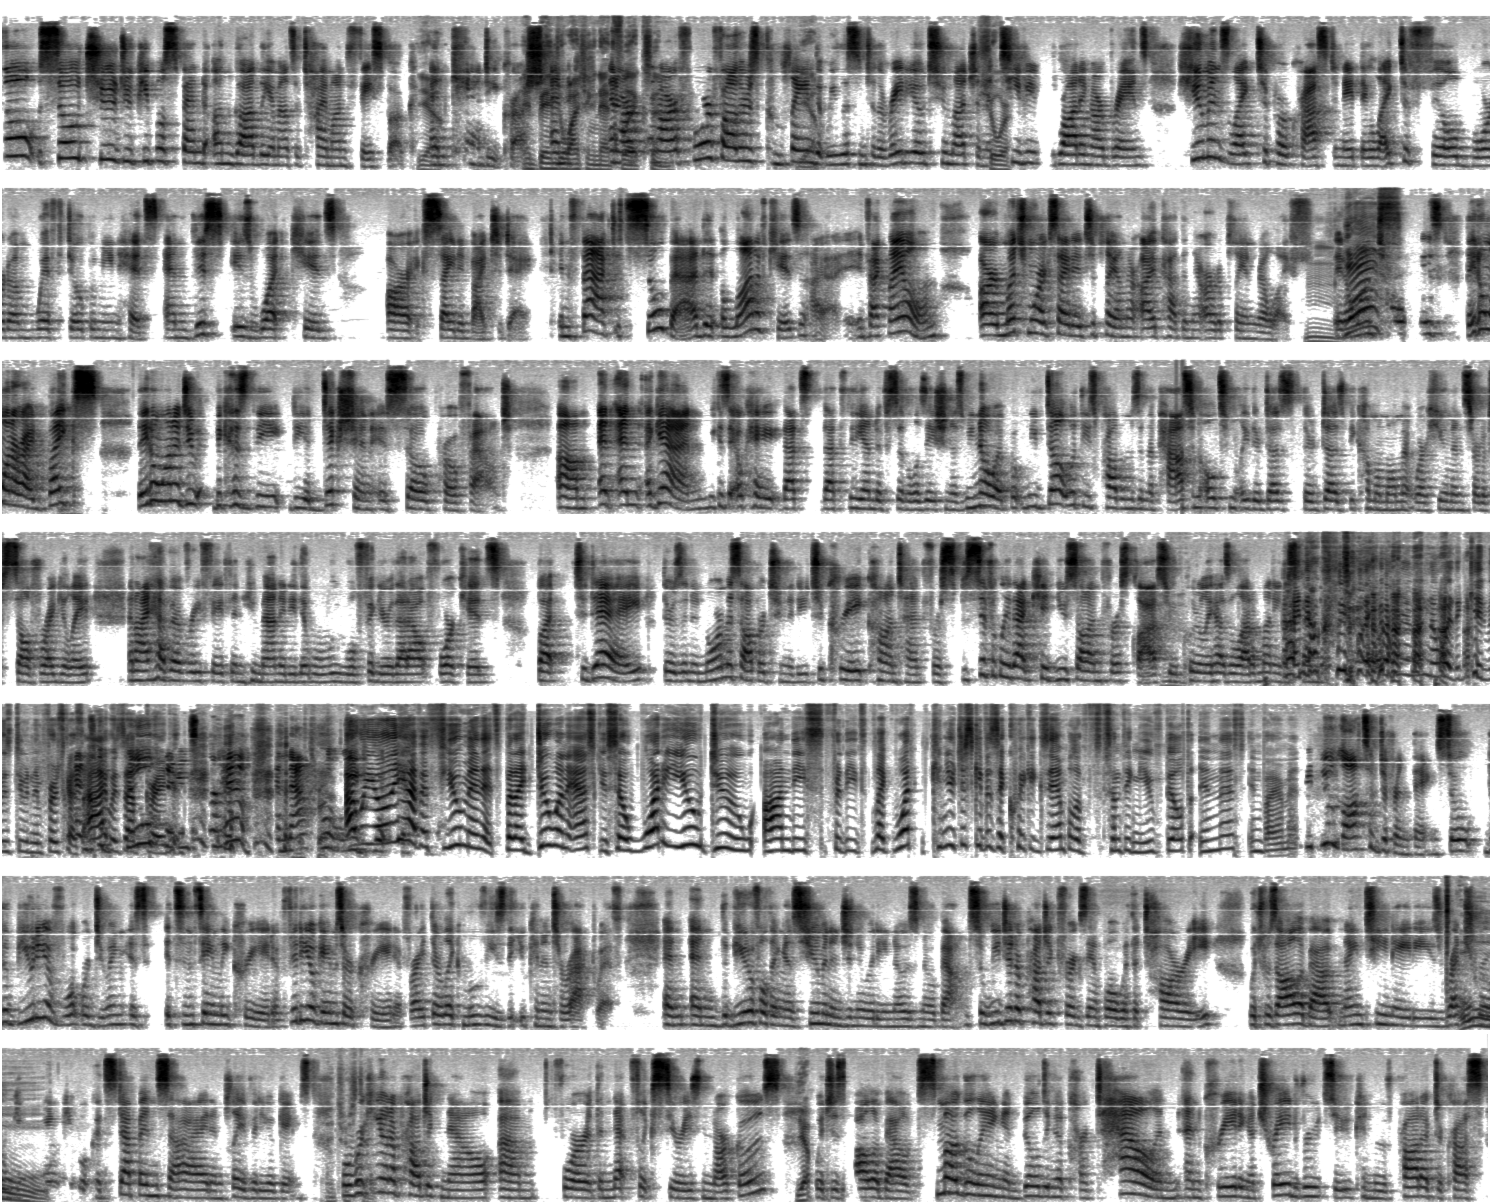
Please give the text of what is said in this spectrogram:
so so too do people spend ungodly amounts of time on facebook Yeah. and candy crush and binge watching and our, Netflix and and- our forefathers complained Yeah. that we listen to the radio too much and Sure. the tv rotting our brains humans like to procrastinate they like to fill boredom with dopamine hits and this is what kids are excited by today. In fact it's so bad that a lot of kids in fact my own are much more excited to play on their ipad than they are to play in real life. Mm. they don't Yes. want toys they don't want to ride bikes. They don't want to do because the the addiction is so profound um, and and again we can say okay that's that's the end of civilization as we know it but we've dealt with these problems in the past and ultimately there does there does become a moment where humans sort of self-regulate. And i have every faith in humanity that we will figure that out for kids but today, there's an enormous opportunity to create content for specifically that kid you saw in first class who clearly has a lot of money to I know clearly. I didn't know what the kid was doing in first class. and I was build upgraded. things for him. And that's, what Uh, we we only have a few minutes, but I do want to ask you. So, what do you do on these for these? Like, what can you just give us a quick example of something you've built in this environment? We do lots of different things. So the beauty of what we're doing is it's insanely creative. Video games are creative, right? They're like movies that you can interact with. And and the beautiful thing is human ingenuity knows no bounds. So we did a project, for example, with Atari, which was all about 1980s retro gaming. People could step inside and play video games. We're working on a project now um, for the Netflix series Narcos, Yep. which is all about smuggling and building a cartel and, and creating a trade route so you can move product across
